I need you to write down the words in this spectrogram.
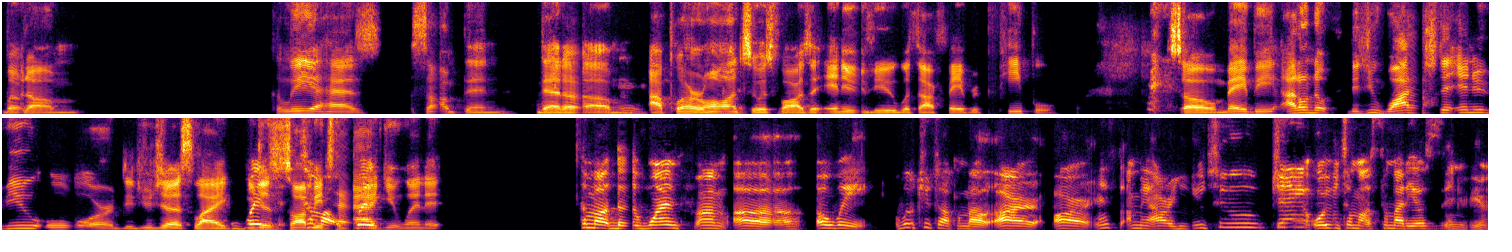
but um, Kalia has something that um mm. I put her on to as far as an interview with our favorite people. So maybe I don't know. Did you watch the interview or did you just like you just saw me tag wait, you in it? Come on, the one from uh oh wait, what you talking about? Our our I mean our YouTube Jane, or you talking about somebody else's interview?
